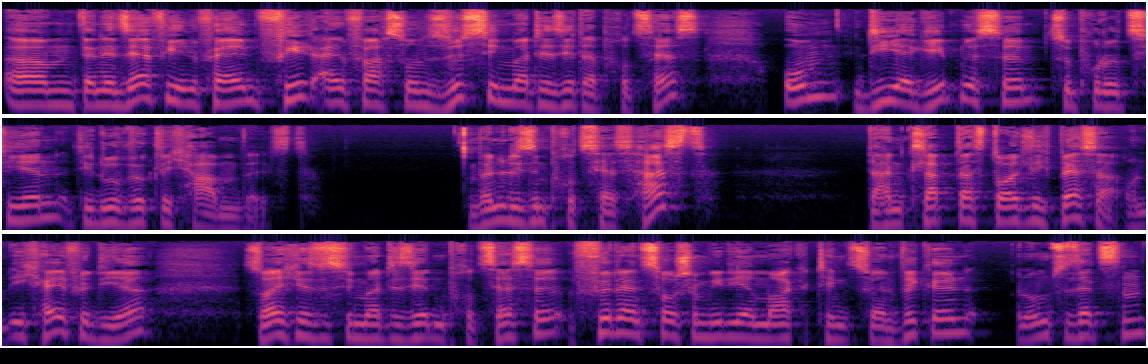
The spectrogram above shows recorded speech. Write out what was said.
ähm, denn in sehr vielen Fällen fehlt einfach so ein systematisierter Prozess, um die Ergebnisse zu produzieren, die du wirklich haben willst. Und wenn du diesen Prozess hast, dann klappt das deutlich besser. Und ich helfe dir, solche systematisierten Prozesse für dein Social Media Marketing zu entwickeln und umzusetzen.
